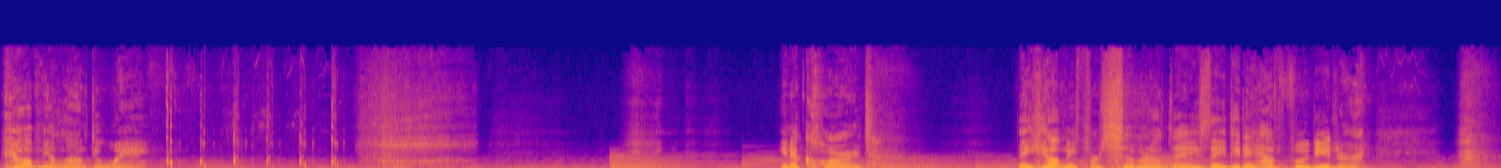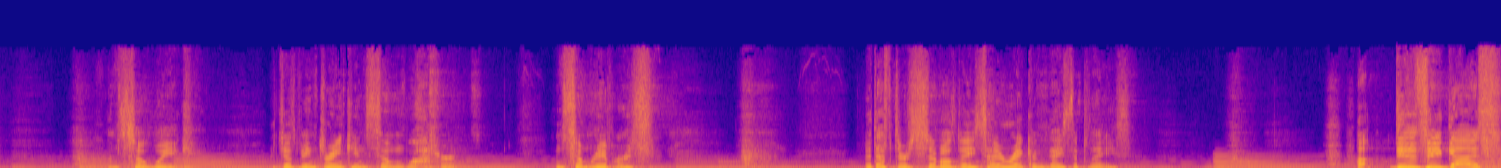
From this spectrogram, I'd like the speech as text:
help me along the way. In a cart, they held me for several days. They didn't have food either. I'm so weak. I've just been drinking some water in some rivers. But after several days, I recognized the place. Uh, this is it, guys.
